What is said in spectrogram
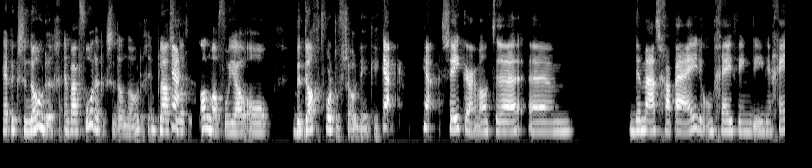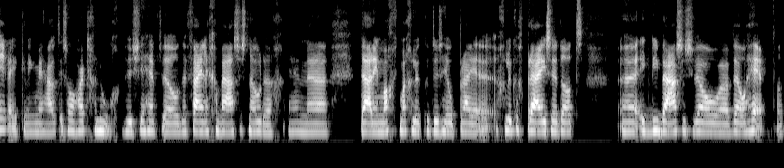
heb ik ze nodig en waarvoor heb ik ze dan nodig? In plaats van dat het allemaal voor jou al bedacht wordt of zo, denk ik. Ja, ja zeker. Want uh, um, de maatschappij, de omgeving die er geen rekening mee houdt, is al hard genoeg. Dus je hebt wel de veilige basis nodig. En uh, daarin mag ik me gelukkig dus heel prij gelukkig prijzen dat uh, ik die basis wel, uh, wel heb. Dat,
